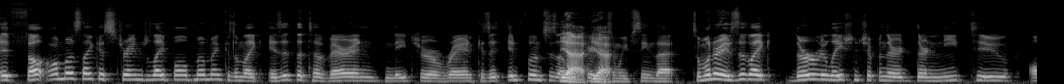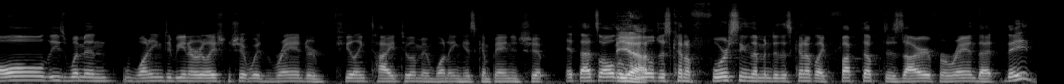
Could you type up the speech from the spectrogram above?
It felt almost like a strange light bulb moment because I'm like, is it the ta'veren nature of Rand? Because it influences other yeah, characters, yeah. and we've seen that. So I'm wondering, is it like their relationship and their their need to all these women wanting to be in a relationship with Rand or feeling tied to him and wanting his companionship? If that's all the yeah. wheel, just kind of forcing them into this kind of like fucked up desire for Rand that they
